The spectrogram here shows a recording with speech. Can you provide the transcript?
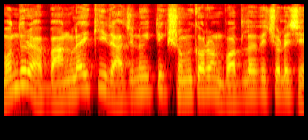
বন্ধুরা বাংলায় কি রাজনৈতিক সমীকরণ বদলাতে চলেছে?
